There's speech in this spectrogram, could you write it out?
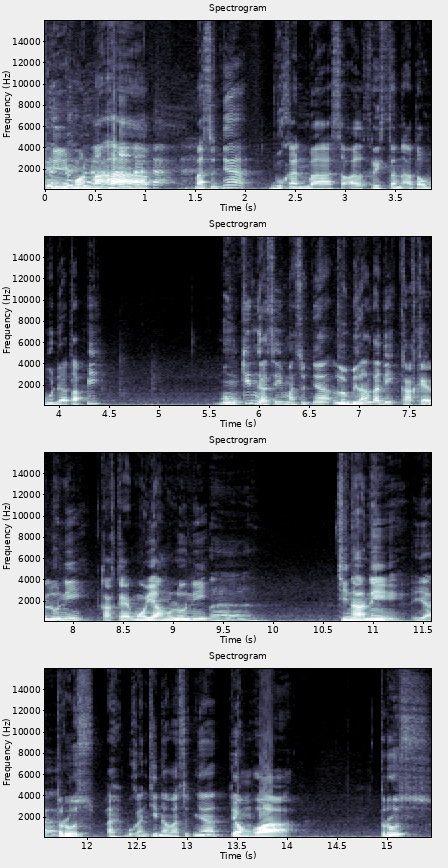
nih mohon maaf. Maksudnya bukan bahas soal Kristen atau Buddha tapi mungkin gak sih? Maksudnya lu bilang tadi kakek lu nih kakek moyang lu nih. Nah, Cina nih. Iya. terus eh bukan Cina maksudnya Tionghoa. Terus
